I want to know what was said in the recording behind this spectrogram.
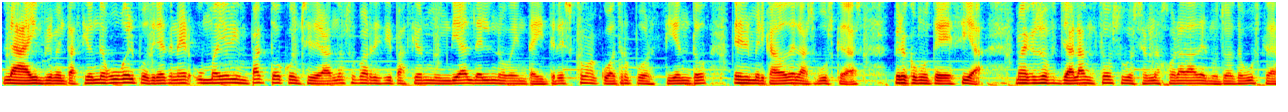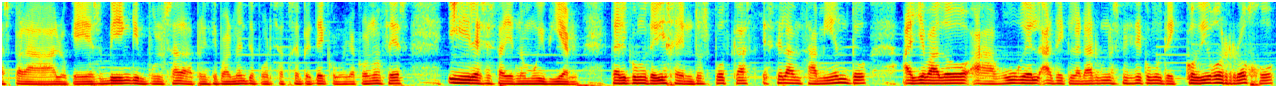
La implementación de Google podría tener un mayor impacto considerando su participación mundial del 93,4% en el mercado de las búsquedas. Pero como te decía, Microsoft ya lanzó su versión mejorada del motor de búsquedas para lo que es Bing, impulsada principalmente por ChatGPT, como ya conoces y les está yendo muy bien. Tal y como te dije en otros podcasts, este lanzamiento ha llevado a Google a declarar una especie como de código rojo,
